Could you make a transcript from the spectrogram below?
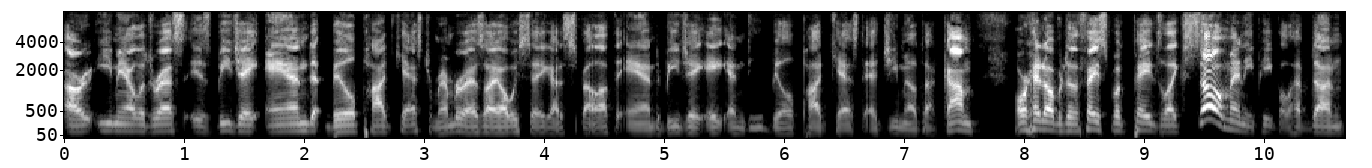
Our email address is BJ and Bill podcast. Remember, as I always say, got to spell out the and BJ and Bill podcast at gmail.com or head over to the Facebook page like so many people have done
